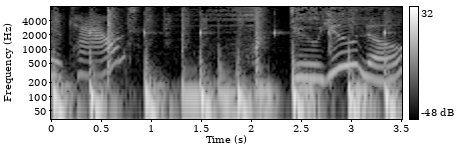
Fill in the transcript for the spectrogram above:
to count. Do you know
